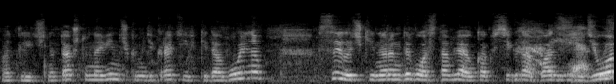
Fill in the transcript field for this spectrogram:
Отлично. Так что новиночками декоративки довольна. Ссылочки на рандеву оставляю, как всегда, под видео.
